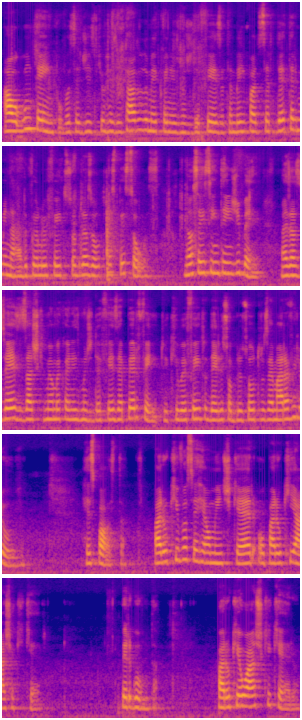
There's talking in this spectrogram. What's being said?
Há algum tempo você diz que o resultado do mecanismo de defesa também pode ser determinado pelo efeito sobre as outras pessoas. Não sei se entendi bem, mas às vezes acho que meu mecanismo de defesa é perfeito e que o efeito dele sobre os outros é maravilhoso. Resposta: Para o que você realmente quer ou para o que acha que quer? Pergunta: para o que eu acho que quero.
